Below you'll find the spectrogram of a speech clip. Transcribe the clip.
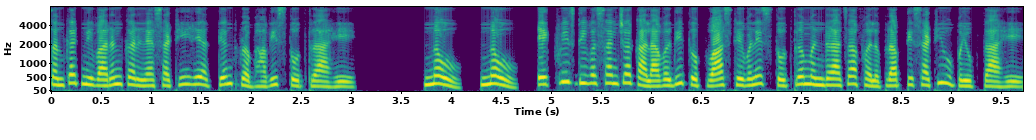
संकट निवारण करण्यासाठी हे अत्यंत प्रभावी स्तोत्र आहे. नऊ नऊ एकवीस दिवसांच्या कालावधीत उपवास ठेवणे स्तोत्र मंडळाचा फलप्राप्तीसाठी उपयुक्त आहे.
